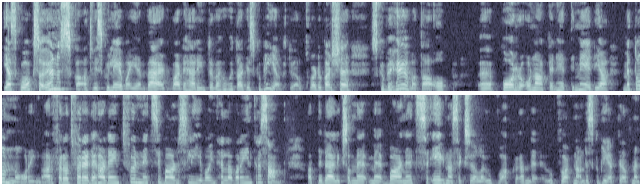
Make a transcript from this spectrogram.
Jag skulle också önska att vi skulle leva i en värld var det här inte överhuvudtaget skulle bli aktuellt, var du kanske skulle behöva ta upp porr och nakenhet i media med tonåringar. För att före det har det inte funnits i barns liv och inte heller varit intressant att det där liksom med, med barnets egna sexuella uppvaknande, uppvaknande skulle bli aktuellt. Men,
